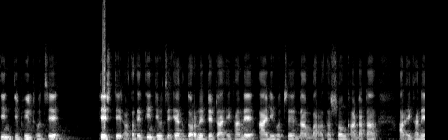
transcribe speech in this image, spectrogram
তিনটি ফিল্ড হচ্ছে টেস্টের অর্থাৎ এই তিনটি হচ্ছে এক ধরনের ডেটা এখানে আইডি হচ্ছে নাম্বার অর্থাৎ সংখ্যা ডাটা আর এখানে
